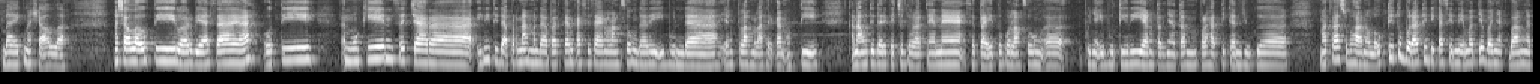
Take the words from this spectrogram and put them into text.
Baik, Masya Allah. Masya Allah Uti, luar biasa ya. Uti mungkin secara ini tidak pernah mendapatkan kasih sayang langsung dari ibunda yang telah melahirkan Uti. Karena Uti dari kecil turut nenek, setelah itu pun langsung uh, punya ibu tiri yang ternyata memperhatikan juga. Maka subhanallah, Ukti itu berarti dikasih nikmatnya banyak banget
